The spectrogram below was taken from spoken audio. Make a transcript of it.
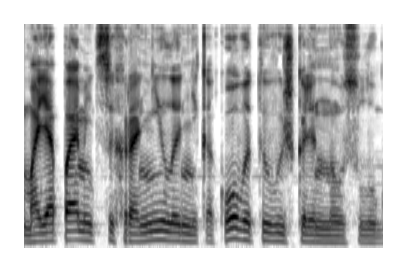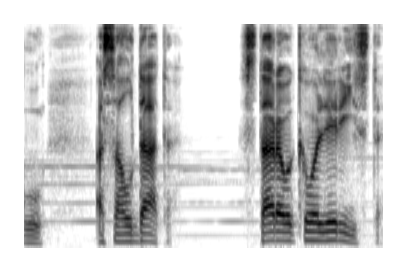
Моя память сохранила не какого-то вышкаленного слугу, а солдата, старого кавалериста,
